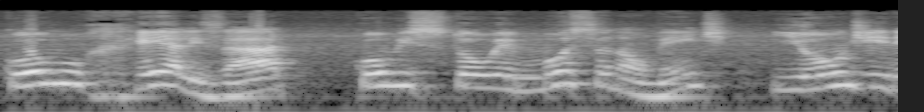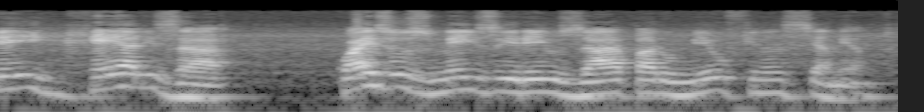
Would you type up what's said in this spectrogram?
Como realizar? Como estou emocionalmente e onde irei realizar? Quais os meios irei usar para o meu financiamento?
